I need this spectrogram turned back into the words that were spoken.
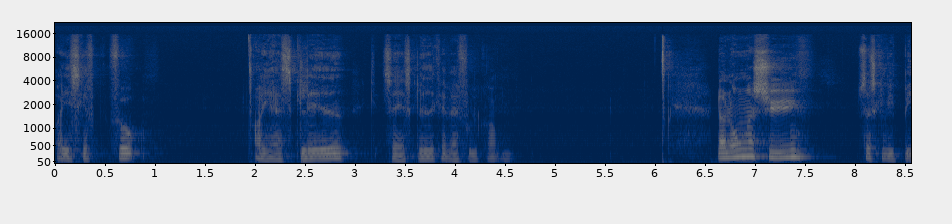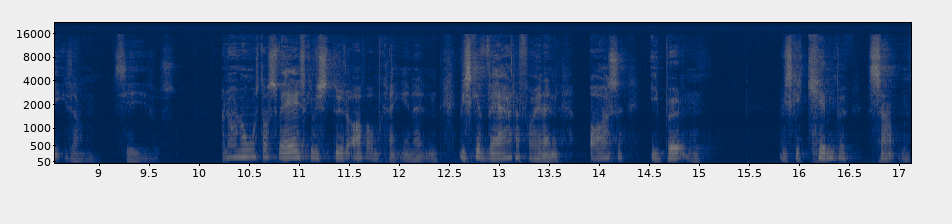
og I skal få. Og jeres glæde, så jeres glæde kan være fuldkommen. Når nogen er syge, så skal vi bede sammen, siger Jesus. Og når nogen står svage, skal vi støtte op omkring hinanden. Vi skal være der for hinanden, også i bønden. Vi skal kæmpe sammen.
